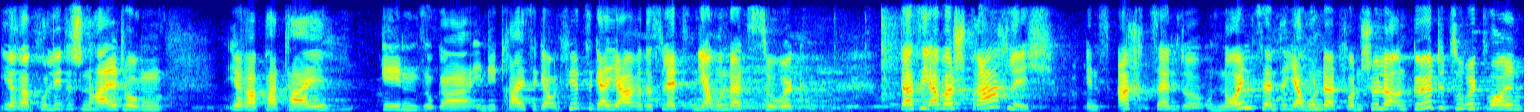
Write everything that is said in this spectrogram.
Ihrer politischen Haltungen Ihrer Partei gehen sogar in die 30er und 40er Jahre des letzten Jahrhunderts zurück. Dass Sie aber sprachlich ins 18. und 19. Jahrhundert von Schiller und Goethe zurück wollen,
